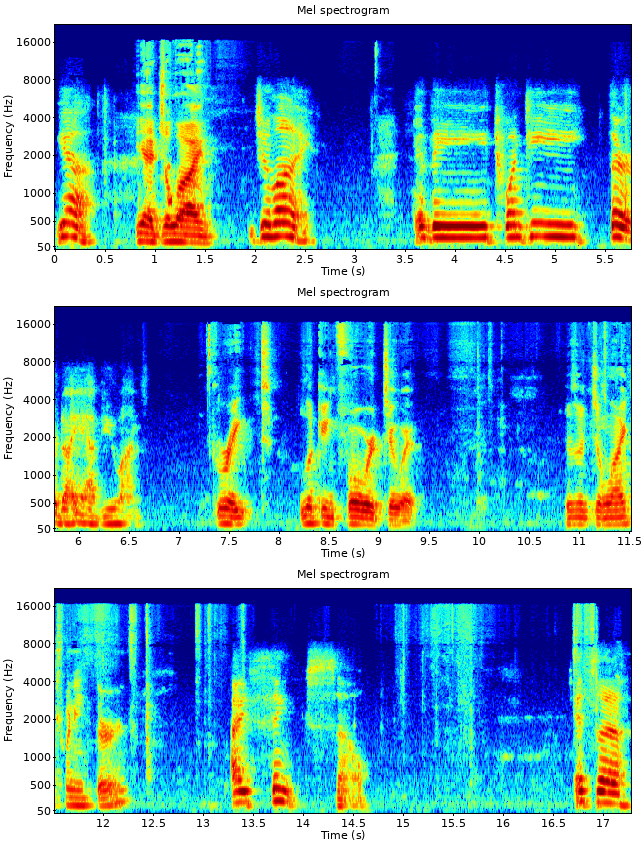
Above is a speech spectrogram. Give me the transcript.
Yeah. Yeah, July. July. The 23rd, I have you on. Great. Looking forward to it. Is it July 23rd? I think so. It's a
